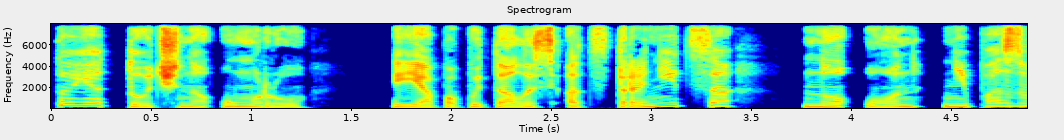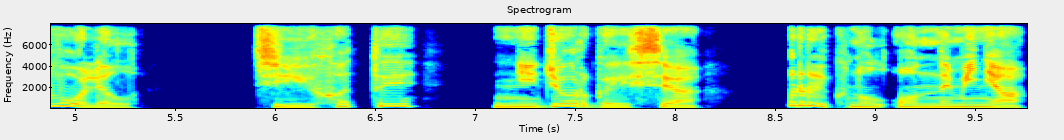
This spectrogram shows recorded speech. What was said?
то я точно умру. Я попыталась отстраниться, но он не позволил. «Тихо ты, не дергайся», — рыкнул он на меня.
